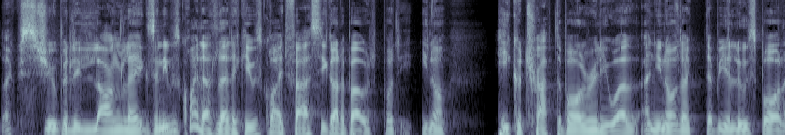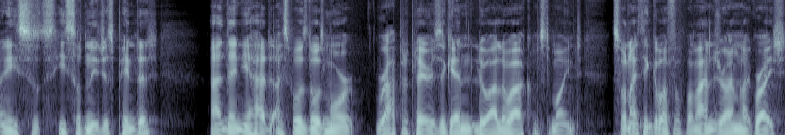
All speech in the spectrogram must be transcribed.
like stupidly long legs and he was quite athletic. He was quite fast. He got about but you know he could trap the ball really well. And you know like there'd be a loose ball and he he suddenly just pinned it. And then you had I suppose those more rapid players again. Lua Lua comes to mind. So when I think about football manager I'm like right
